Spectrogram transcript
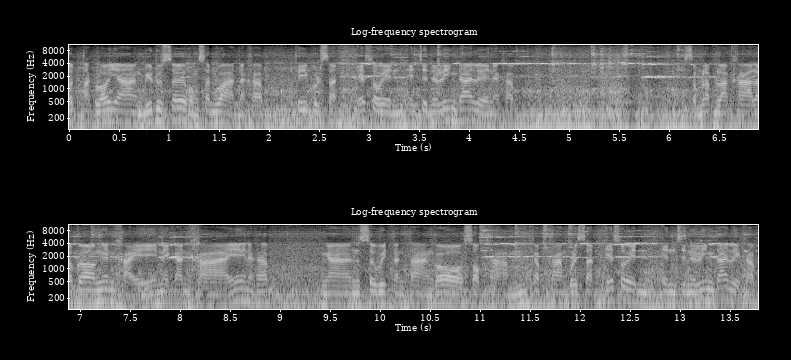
รถตักล้อยางบิวดูเซอร์ของซันวาดนะครับ ที่บริษัท SON Engineering ได้เลยนะครับสำหรับราคาแล้วก็เงื่อนไขในการขายนะครับ งานเซอร์วิสต่างๆ ก็สอบถามกับทางบริษัท SON Engineering ได้เลยครับ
